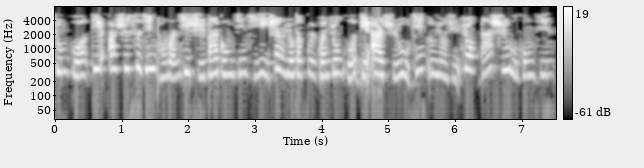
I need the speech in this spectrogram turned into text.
中国第二十四金童文七十八公斤及以上柔道桂冠，中国第二十五金陆勇举重八十五公斤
